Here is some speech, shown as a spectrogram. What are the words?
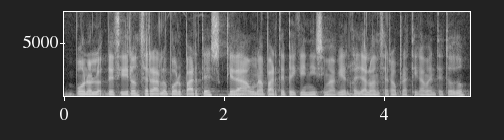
bueno, decidieron cerrarlo por partes, queda una parte pequeñísima abierta, ya lo han cerrado prácticamente todo.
